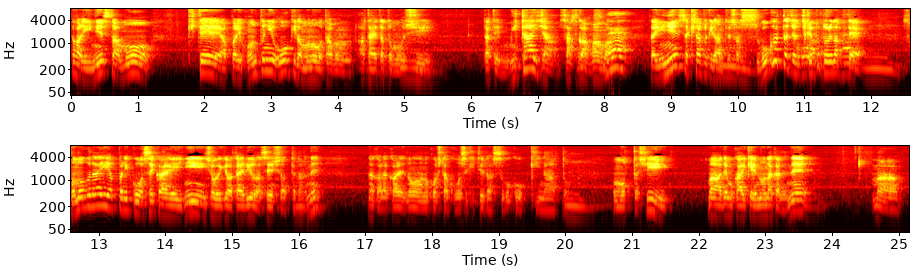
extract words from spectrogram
だからイニエスタも来てやっぱり本当に大きなものを多分与えたと思うし、だって見たいじゃんサッカーファンは、ね。イニエスタ来た時なんてさ、すごかったじゃんチケット取れなくて、そのぐらいやっぱりこう世界に衝撃を与えるような選手だったからね、だから彼の残した功績っていうのはすごく大きいなと思ったし、まあでも会見の中でねまあ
